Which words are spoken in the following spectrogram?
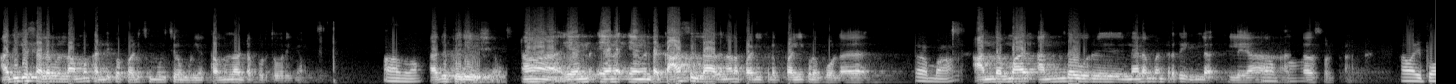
அதிக செலவு இல்லாம கண்டிப்பா படிச்சு முடிச்சிட முடியும் தமிழ்நாட்டை பொறுத்த வரைக்கும். அது பெரிய விஷயம். ஆஹ் என்- என- என்கிட்ட காசு இல்ல அதனால படிக்கல பள்ளிக்கூடம் போல. அந்த மாதிரி அந்த ஒரு நிலைமைன்றது இல்ல இல்லையா? அதான் சொல்றேன். இப்போ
